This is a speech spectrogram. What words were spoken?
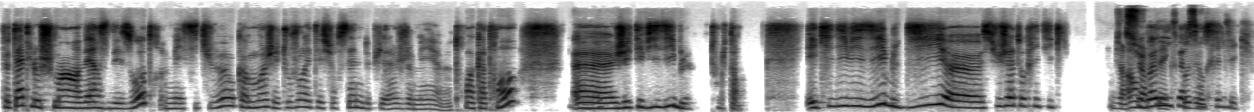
peut-être le chemin inverse des autres, mais si tu veux, comme moi, j'ai toujours été sur scène depuis l'âge de mes 3-4 euh, ans, euh, j'étais visible tout le temps. Et qui dit visible dit sujette aux critiques. Bien sûr, bonne exposé aux critiques.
